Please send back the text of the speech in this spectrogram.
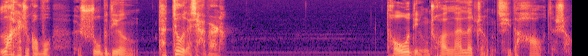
拉开这块布，说不定他就在下边呢。头顶传来了整齐的号子声，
